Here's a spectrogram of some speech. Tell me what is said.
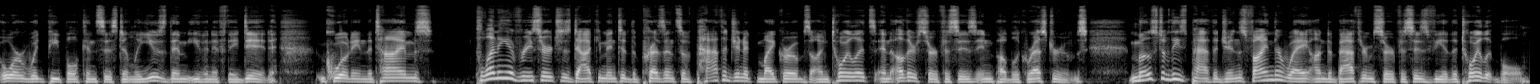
or would people consistently use them even if they did. Quoting the Times, Plenty of research has documented the presence of pathogenic microbes on toilets and other surfaces in public restrooms. Most of these pathogens find their way onto bathroom surfaces via the toilet bowl,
